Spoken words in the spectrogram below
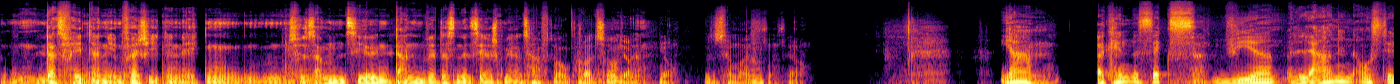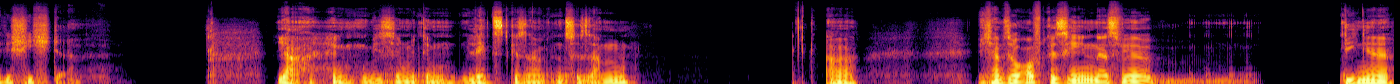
das Fett an den verschiedenen Ecken zusammenzählen, dann wird das eine sehr schmerzhafte Operation ja, werden. Ja, das ist ja meistens, ja. Ja, Erkenntnis 6. Wir lernen aus der Geschichte. Ja, hängt ein bisschen mit dem letztgesagten zusammen. Äh, ich habe so oft gesehen, dass wir Dinge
